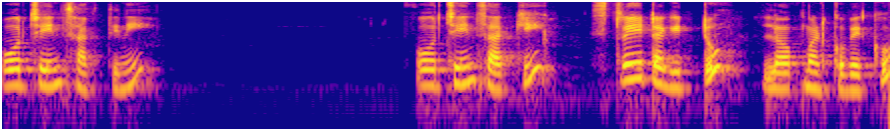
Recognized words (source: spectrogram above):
ಫೋರ್ ಚೈನ್ಸ್ ಹಾಕ್ತೀನಿ. ಫೋರ್ ಚೈನ್ಸ್ ಹಾಕಿ ಸ್ಟ್ರೇಟಾಗಿಟ್ಟು ಲಾಕ್ ಮಾಡ್ಕೋಬೇಕು.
